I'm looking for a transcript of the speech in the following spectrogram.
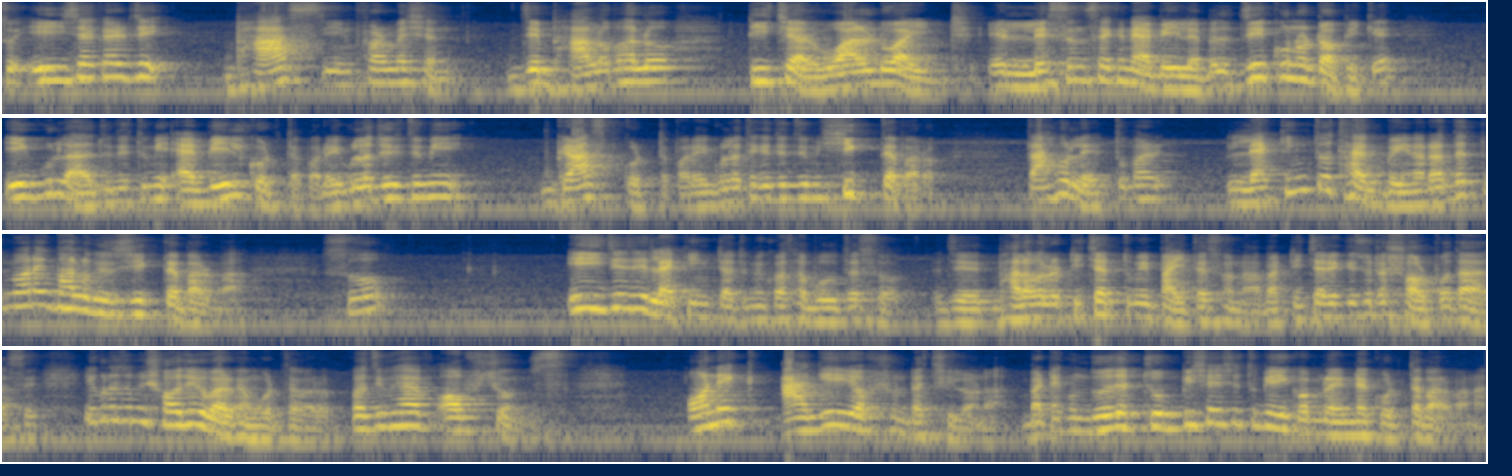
সো এই জায়গার যে ভাস ইনফরমেশন যে ভালো ভালো টিচার ওয়ার্ল্ড ওয়াইড এর লেসেন্স এখানে অ্যাভেলেবেল যে কোনো টপিকে এগুলা যদি তুমি অ্যাভেল করতে পারো, এগুলো যদি তুমি গ্রাস্প করতে পারো, এগুলো থেকে যদি তুমি শিখতে পারো, তাহলে তোমার ল্যাকিং তো থাকবেই, না তুমি অনেক ভালো কিছু শিখতে পারবা। সো এই যে যে ল্যাকিংটা তুমি কথা বলতেছো, যে ভালো ভালো টিচার তুমি পাইতেছো না, বা টিচারের কিছুটা স্বল্পতা আছে, এগুলো তুমি সহজেই ওভারকাম করতে পারো বিকজ ইউ হ্যাভ অপশনস অনেক আগে এই অপশনটা ছিল না বাট এখন দু হাজার চব্বিশে এসে তুমি এই কমপ্লেনটা করতে পারবা না,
